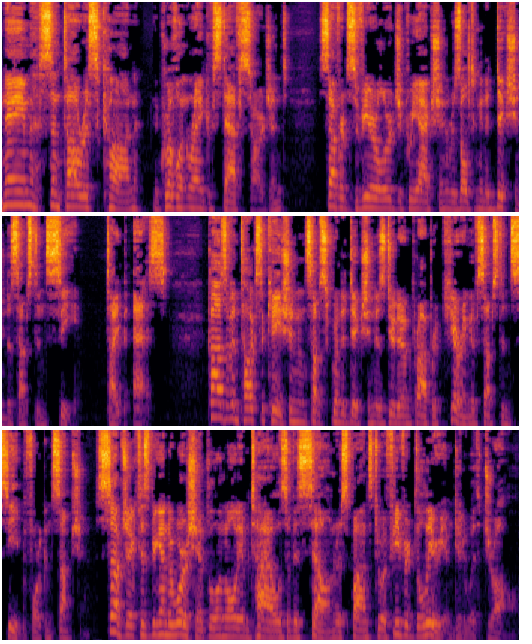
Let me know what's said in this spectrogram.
Name Centaurus Khan, equivalent rank of staff sergeant. Suffered severe allergic reaction resulting in addiction to substance C, type S. Cause of intoxication and subsequent addiction is due to improper curing of substance C before consumption. Subject has begun to worship the linoleum tiles of his cell in response to a fevered delirium due to withdrawal.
